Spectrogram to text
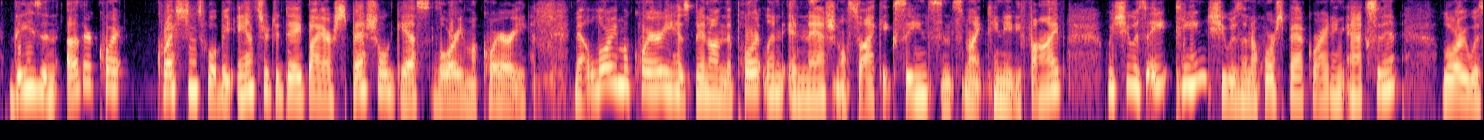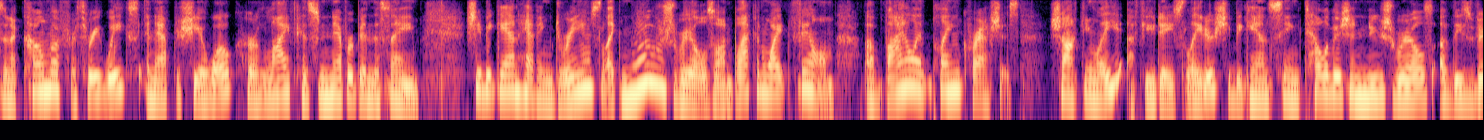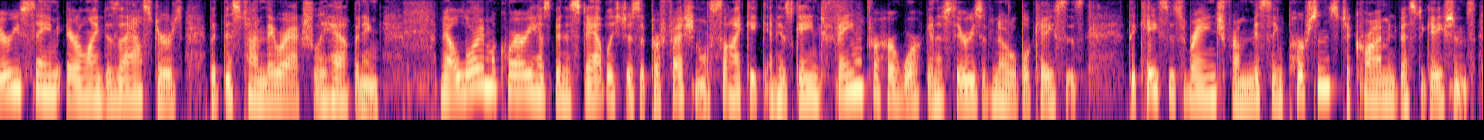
These and other que- questions will be answered today by our special guest, Lori McQuarrie. Now, Lori McQuarrie has been on the Portland and national psychic scene since 1985. When she was 18, she was in a horseback riding accident. Lori was in a coma for three weeks, and after she awoke, her life has never been the same. She began having dreams like newsreels on black and white film of violent plane crashes. Shockingly, a few days later, she began seeing television newsreels of these very same airline disasters, but this time they were actually happening. Now, Lori McQuarrie has been established as a professional psychic and has gained fame for her work in a series of notable cases. The cases range from missing persons to crime investigations.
